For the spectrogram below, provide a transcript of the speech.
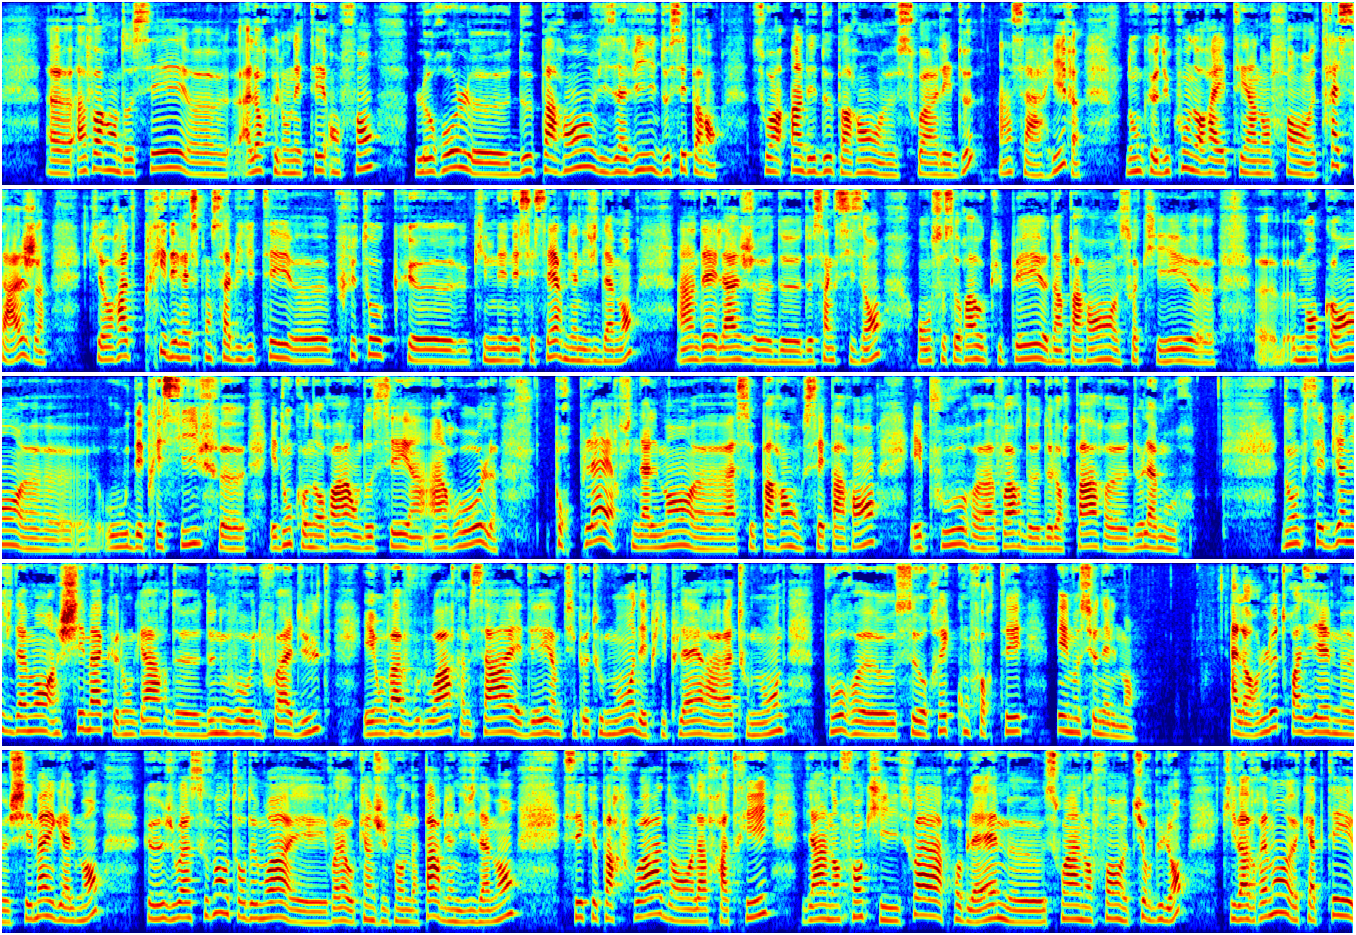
euh, avoir endossé, euh, alors que l'on était enfant, le rôle de parent vis-à-vis de ses parents. Soit un des deux parents, soit les deux, hein, ça arrive. Donc du coup, on aura été un enfant très sage, qui aura pris des responsabilités euh, plus tôt qu'il n'est nécessaire, bien évidemment. Hein, dès l'âge de, de 5-6 ans, on se sera occupé d'un parent soit qui est euh, euh, manquant ou dépressif, et donc on aura endossé un, rôle pour plaire finalement à ce parent ou ses parents et pour avoir de leur part de l'amour. Donc c'est bien évidemment un schéma que l'on garde de nouveau une fois adulte et on va vouloir comme ça aider un petit peu tout le monde et puis plaire à, tout le monde pour euh, se réconforter émotionnellement. Alors le troisième schéma également que je vois souvent autour de moi et voilà aucun jugement de ma part bien évidemment, c'est que parfois dans la fratrie, il y a un enfant qui soit a problème, euh, soit un enfant turbulent qui va vraiment euh, capter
